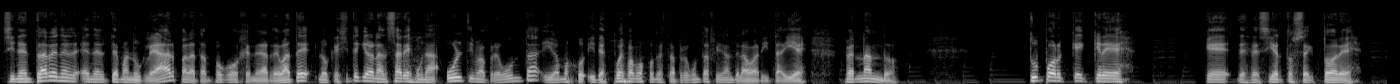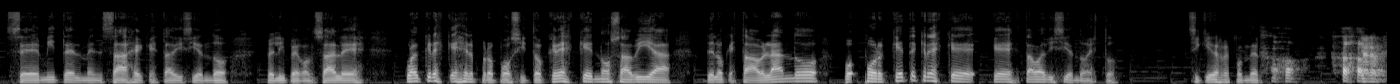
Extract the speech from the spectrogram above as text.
Sin entrar en el, tema nuclear, para tampoco generar debate, lo que sí te quiero lanzar es una última pregunta y, vamos, y después vamos con nuestra pregunta final de la varita. Y es, Fernando, ¿tú por qué crees que desde ciertos sectores se emite el mensaje que está diciendo Felipe González? ¿Cuál crees que es el propósito? ¿Crees que no sabía de lo que estaba hablando. ¿Por, qué te crees que, estaba diciendo esto? Si quieres responder. Claro.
